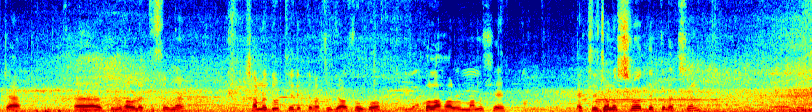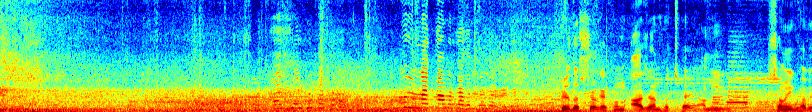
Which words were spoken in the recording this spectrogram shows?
এটা খুবই ভালো লাগতেছে ওনার। সামনে দূর থেকে দেখতে পাচ্ছেন যে অসংখ্য কোলাহল মানুষের একটি জনস্রোত দেখতে পাচ্ছেন। প্রিয় দর্শক, এখন আজান হচ্ছে। আমি সাময়িকভাবে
